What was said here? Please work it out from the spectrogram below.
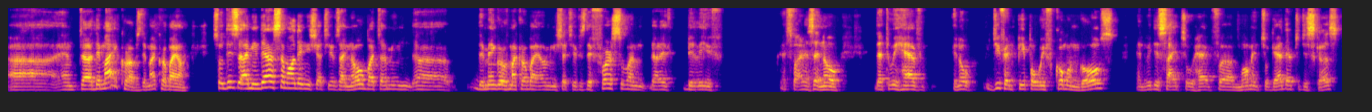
and uh, the microbes, the microbiome. So this, I mean, there are some other initiatives I know, but I mean, uh, the mangrove microbiome initiative is the first one that I believe, as far as I know, that we have, you know, different people with common goals, and we decide to have a moment together to discuss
